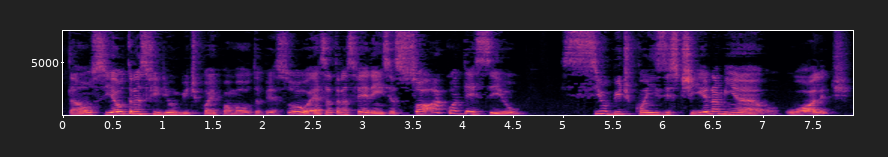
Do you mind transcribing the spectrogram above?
Então, se eu transferir um Bitcoin para uma outra pessoa, essa transferência só aconteceu se o Bitcoin existia na minha wallet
